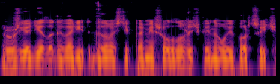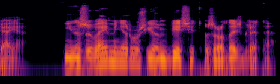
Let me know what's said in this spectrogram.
Ружье дело говорит, головастик помешивал ложечкой новую порцию чая. «Не называй меня ружьем, бесит», — взорвалась Грета.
